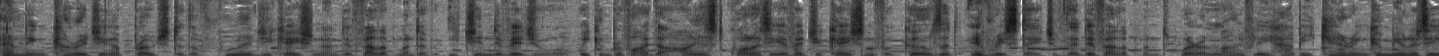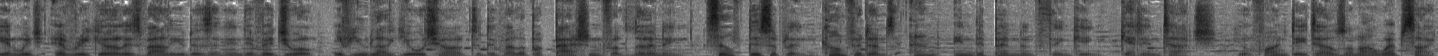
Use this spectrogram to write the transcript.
and encouraging approach to the full education and development of each individual, we can provide the highest quality of education for girls at every stage of their development. We're a lively, happy, caring community in which every girl is valued as an individual. If you'd like your child to develop a passion for learning, self-discipline, confidence and independent thinking, get in touch. You'll find details on our website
